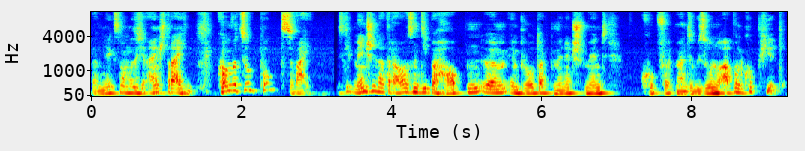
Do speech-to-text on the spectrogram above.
Beim nächsten Mal muss ich einstreichen. Kommen wir zu Punkt zwei. Es gibt Menschen da draußen, die behaupten, ähm, im Product Management kupfert man sowieso nur ab und kopiert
